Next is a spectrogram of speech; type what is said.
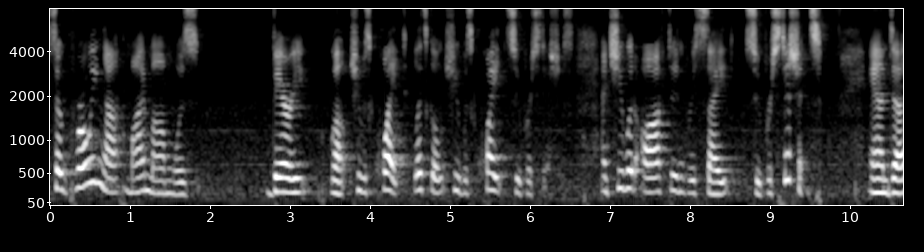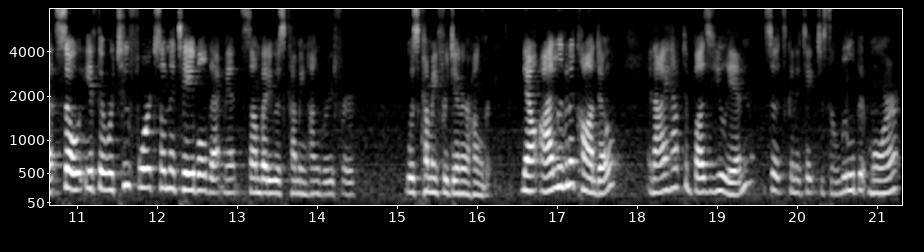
So growing up, my mom was very well, she was quite, let's go, she was quite superstitious. And she would often recite superstitions. And uh, so if there were two forks on the table, that meant somebody was coming hungry for, was coming for dinner hungry. Now, I live in a condo, and I have to buzz you in, so it's going to take just a little bit more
